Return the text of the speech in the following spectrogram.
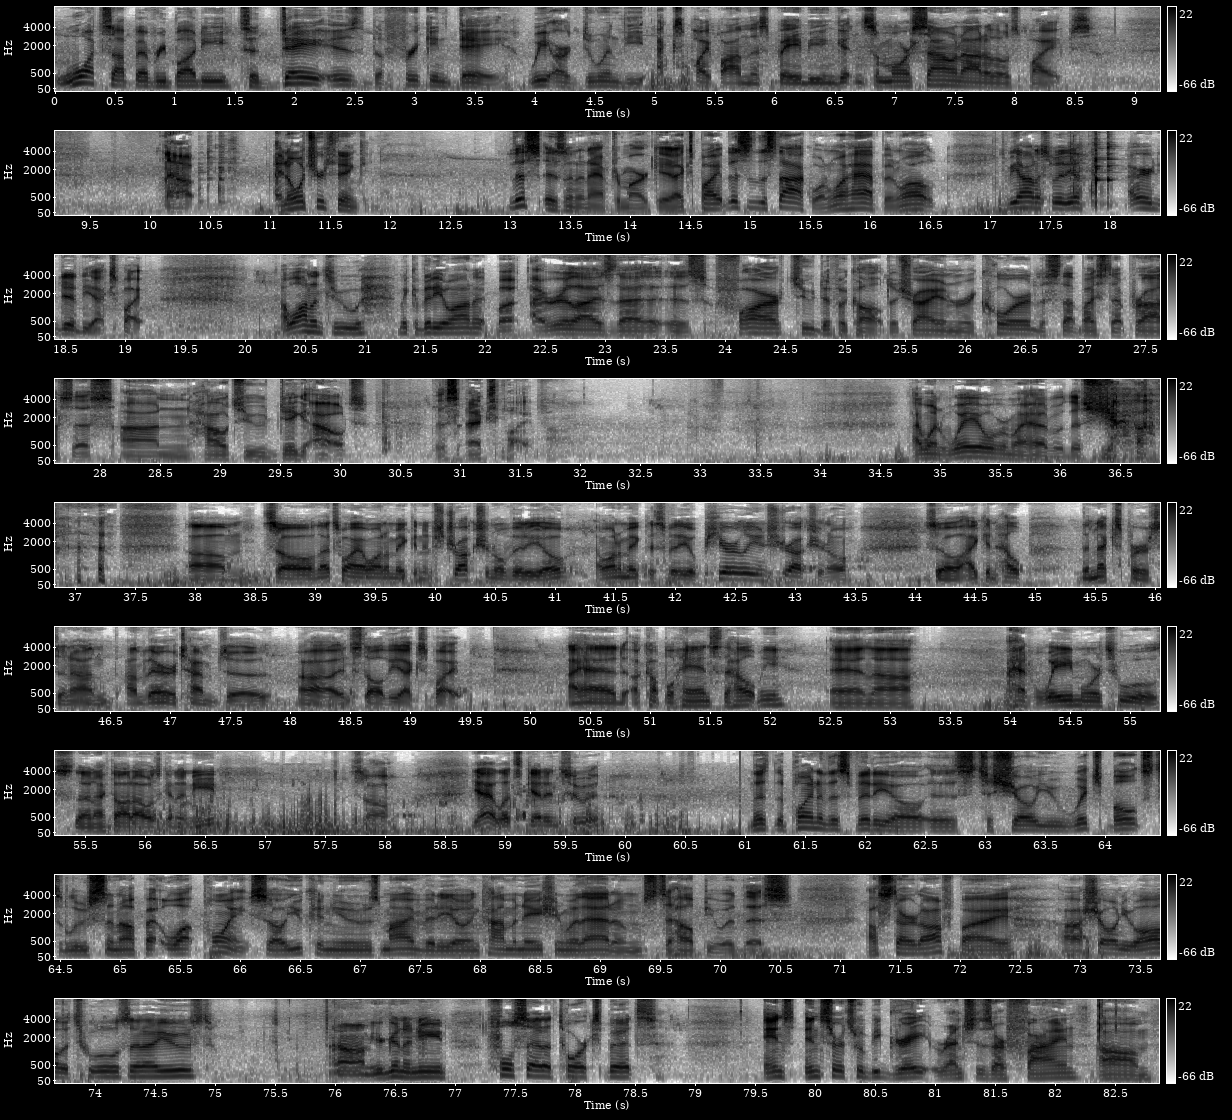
What's up everybody? Today is the freaking day. We are doing the X-pipe on this baby and getting some more sound out of those pipes. Now, I know what you're thinking. This isn't an aftermarket X-pipe, this is the stock one. What happened? Well, to be honest with you, I already did the X-pipe. I wanted to make a video on it, but I realized that it is far too difficult to try and record the step-by-step -step process on how to dig out this X-pipe. I went way over my head with this job. um, so that's why I want to make an instructional video. I want to make this video purely instructional so I can help the next person on, on their attempt to uh, install the X-pipe. I had a couple hands to help me and uh, I had way more tools than I thought I was gonna need. So yeah, let's get into it. The, the point of this video is to show you which bolts to loosen up at what point. So you can use my video in combination with Adam's to help you with this. I'll start off by uh, showing you all the tools that I used. Um, you're gonna need full set of Torx bits, Ins inserts would be great. Wrenches are fine. Um,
